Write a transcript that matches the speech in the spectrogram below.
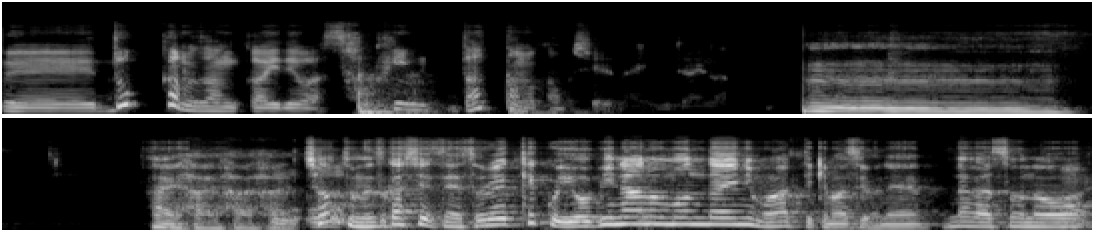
えー、どっかの段階では作品だったのかもしれないみたいな。うん。はいはいはいはい。ちょっと難しいですね。それ結構呼び名の問題にもなってきますよね。なんかその、はい、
